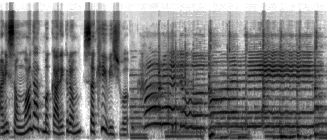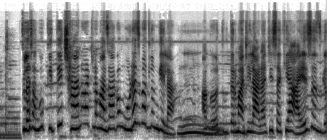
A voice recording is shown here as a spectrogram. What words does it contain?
आणि संवादात्मक कार्यक्रम सखी विश्व तुला सांगू किती छान वाटलं माझा. अगं मूडच बदलून गेला. अगं तू तर माझी लाडाची सखी आहेसच ग.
